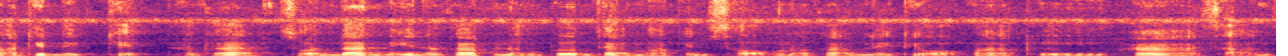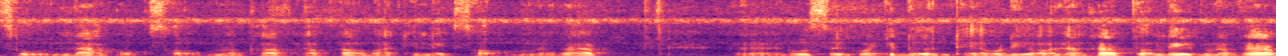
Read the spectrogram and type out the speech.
มาที่เลขเจ็ดนะครับ ส่วนด้านนี้นะครับหนึ่งเพิ่มแต้มมาเป็นสองนะครับ เลขที่ออกมาคือห้าสามศูนย์ล่างหกสองนะครับ เราเข้ามาที่เลขสองนะครับรู้สึกว่าจะเดินแถวเดียวนะครับ ตัวเลขนะครับ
